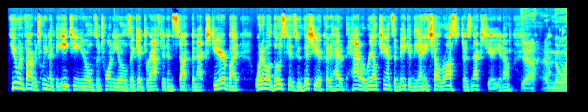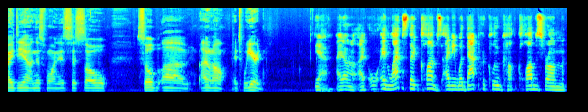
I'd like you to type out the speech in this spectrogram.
few and far between at the 18 year olds or 20 year olds that get drafted and start the next year. But what about those kids who this year could have had, a real chance of making the NHL rosters next year, you know? Yeah, I have no idea on this one. It's just so, so, um, I don't know. It's weird. Yeah, I don't know. I, or, unless the clubs, I mean, would that preclude cl- clubs from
